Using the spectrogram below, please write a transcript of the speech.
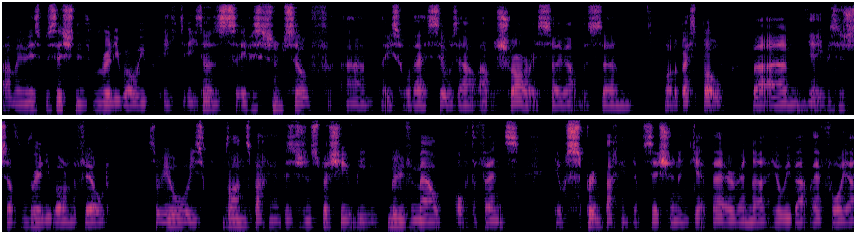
I mean, his position is really well. He, he, he does he positions himself. Um, he saw there seals out. That was Suarez, so that was um, not the best ball, but um, yeah, he positions himself really well on the field. So he always runs back into position, especially if we move him out of the fence. He'll sprint back into position and get there, and uh, he'll be back there for you.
